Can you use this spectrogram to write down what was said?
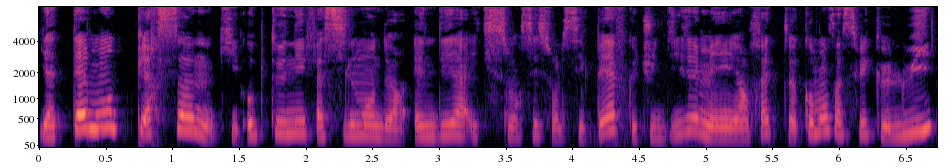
il y a tellement de personnes qui obtenaient facilement leur NDA et qui se lançaient sur le CPF que tu disais, mais en fait, comment ça se fait que lui,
